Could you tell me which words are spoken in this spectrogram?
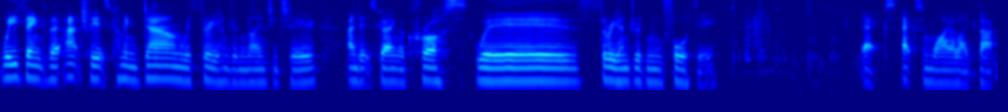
We think that actually it's coming down with 392 and it's going across with 340. X, X and Y are like that.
